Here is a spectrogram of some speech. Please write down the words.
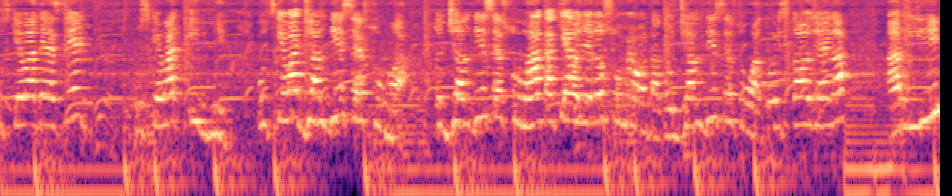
उसके बाद ऐसे, उसके बाद इवनिंग उसके बाद जल्दी से सुबह। तो जल्दी से सुबह का क्या हो जाएगा? सुबह होता तो जल्दी से सुबह। तो इसका हो जाएगा अर्ली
